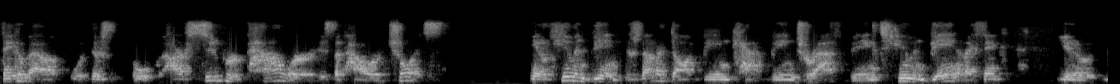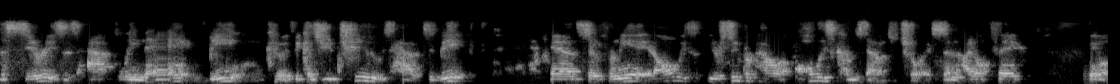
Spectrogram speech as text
think about there's our superpower is the power of choice you know, human being. There's not a dog being, cat being, giraffe being. It's human being, and I think you know the series is aptly named being because you choose how to be. And so for me, it always your superpower always comes down to choice, and I don't think you know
